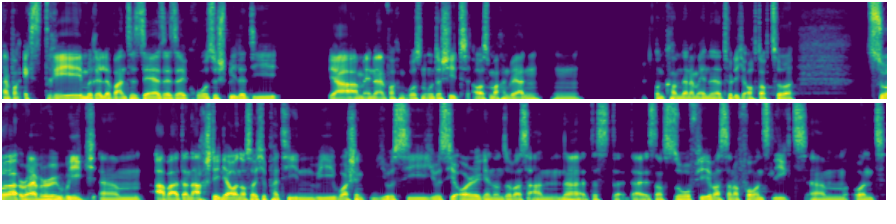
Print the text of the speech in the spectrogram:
einfach extrem relevante, sehr, sehr, sehr große Spiele, die ja am Ende einfach einen großen Unterschied ausmachen werden hm. und kommen dann am Ende natürlich auch doch zur, zur Rivalry Week. Ähm, aber danach stehen ja auch noch solche Partien wie Washington UC, UC Oregon und sowas an. Ne? Das, da, da ist noch so viel, was da noch vor uns liegt. Ähm, und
